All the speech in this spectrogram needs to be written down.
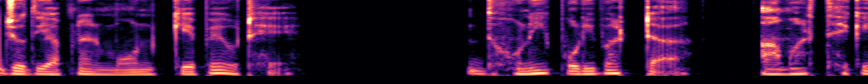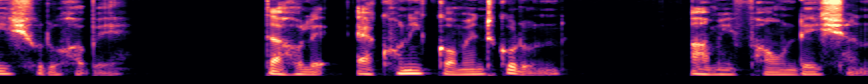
যদি আপনার মন কেঁপে ওঠে, ধনী পরিবারটা আমার থেকেই শুরু হবে। তাহলে এখনই কমেন্ট করুন, আমি ফাউন্ডেশন।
